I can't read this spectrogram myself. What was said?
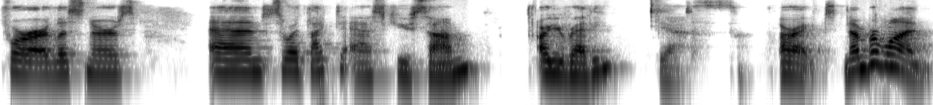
for our listeners. And so I'd like to ask you some. Are you ready? Yes. All right. Number one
